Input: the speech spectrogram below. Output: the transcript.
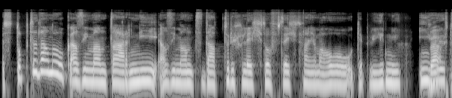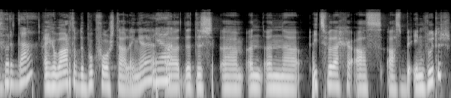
stopt het dan ook als iemand daar niet, als iemand dat teruglegt of zegt van ja, maar ho, ik heb u hier nu ingehuurd voor dat? En je waart op de boekvoorstelling. Hè? Ja. Eh, dat is ehm, een, een, eh, iets wat je als, als beïnvloeder,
